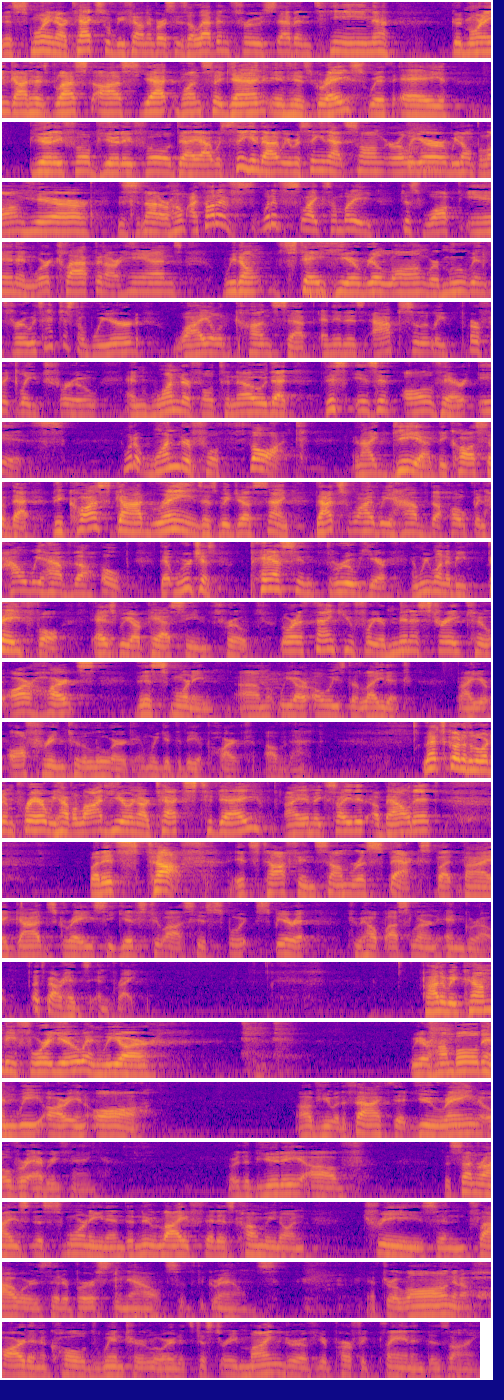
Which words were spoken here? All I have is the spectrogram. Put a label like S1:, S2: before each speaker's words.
S1: This morning, our text will be found in verses 11 through 17. Good morning. God has blessed us yet once again in His grace with a beautiful, beautiful day. I was thinking about it. We were singing that song earlier. We don't belong here. This is not our home. I thought if, what if like somebody just walked in and we're clapping our hands? We don't stay here real long. We're moving through. Is that just a weird wild concept, and it is absolutely perfectly true and wonderful to know that this isn't all there is. What a wonderful thought, an idea because of that. Because God reigns, as we just sang, that's why we have the hope, and how we have the hope that we're just passing through here, and we want to be faithful as we are passing through. Lord, thank you for your ministry to our hearts this morning um, we are always delighted by your offering to the Lord, and we get to be a part of that. Let's go to the Lord in prayer. We have a lot here in our text today. I am excited about it, but it's tough. It's tough in some respects, but by God's grace, He gives to us His Spirit to help us learn and grow. Let's bow our heads and pray. Father, we come before you and we are we are humbled and we are in awe of you, of the fact that you reign over everything. For the beauty of the sunrise this morning and the new life that is coming on trees and flowers that are bursting out of the grounds. After a long and a hard and a cold winter, Lord, it's just a reminder of your perfect plan and design.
